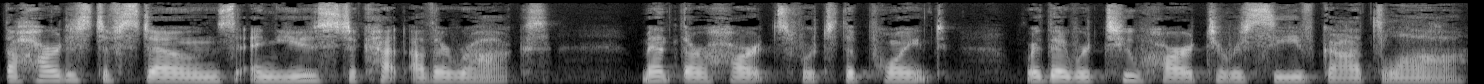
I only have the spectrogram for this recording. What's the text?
the hardest of stones and used to cut other rocks, meant their hearts were to the point where they were too hard to receive God's law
